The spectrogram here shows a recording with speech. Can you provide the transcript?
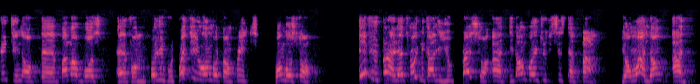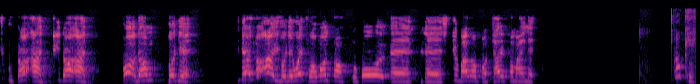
printing of uh, ballot box uh, from polling booth wetin you wan go turn print wan go stop? If you do electronically you press your hand e don go into the system bam! Your one don add two don add three don add four don go there. There's no how you go dey wait for one turn to go uh, uh, steal ballot box carry come inec. Okay.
